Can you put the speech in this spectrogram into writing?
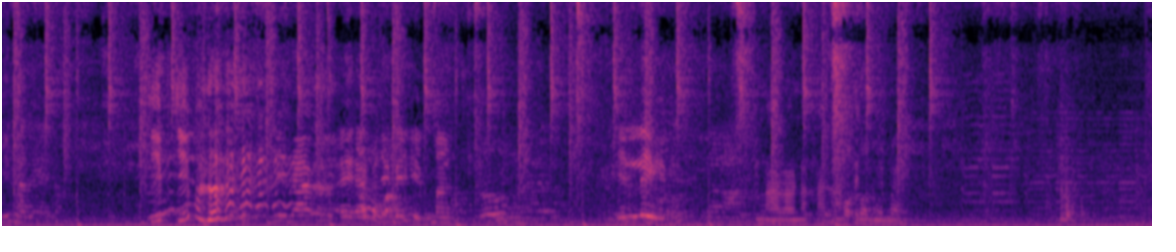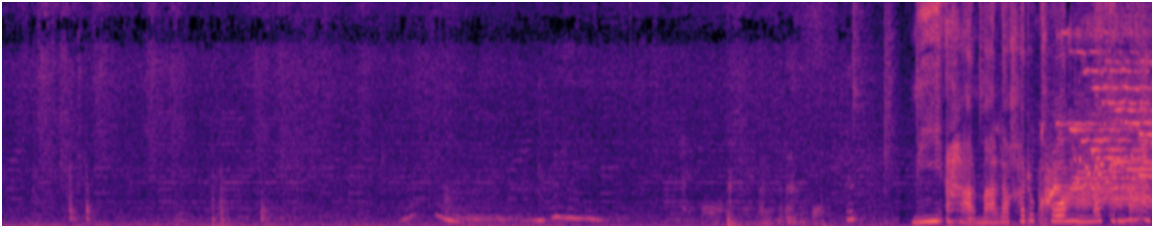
นี่ค่ะเนี่ยจิ๊บจิ๊บนี่ได้ไอ้ไอ้เป็นยังได้เห็นมั่ง เห็นเหลนมาแล้วนะคะน้ำแตงโมให้ไหมนี่อาหารมาแล้วค่ะทุกคน น่ากินมาก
